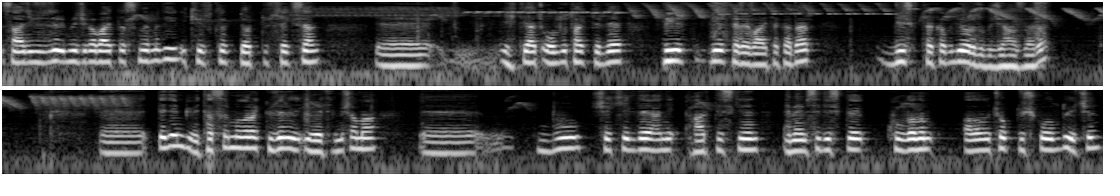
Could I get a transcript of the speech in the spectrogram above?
sadece 120 GB ile sınırlı değil. 240 480 e, ihtiyaç olduğu takdirde 1, 1 TB'a kadar disk takabiliyoruz bu cihazlara. E, dediğim gibi tasarım olarak güzel üretilmiş ama e, bu şekilde hani hard diskinin MMC diskle kullanım alanı çok düşük olduğu için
